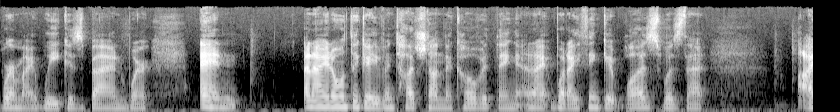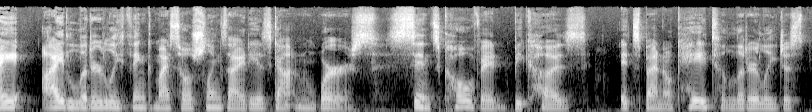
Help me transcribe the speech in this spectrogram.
where my week has been where and and I don't think I even touched on the COVID thing and I what I think it was was that I I literally think my social anxiety has gotten worse since COVID because it's been okay to literally just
